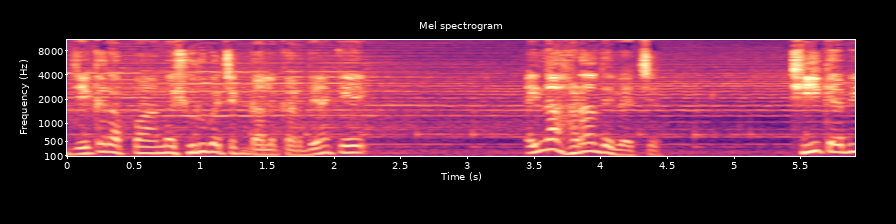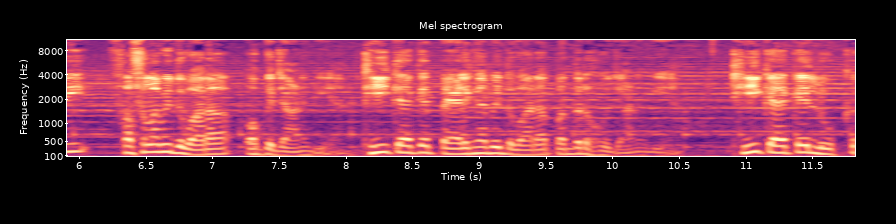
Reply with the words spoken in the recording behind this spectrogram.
ਜੇਕਰ ਆਪਾਂ ਮੈਂ ਸ਼ੁਰੂ ਵਿੱਚ ਗੱਲ ਕਰਦੇ ਹਾਂ ਕਿ ਇਹਨਾਂ ਹੜ੍ਹਾਂ ਦੇ ਵਿੱਚ ਠੀਕ ਹੈ ਵੀ ਫਸਲਾਂ ਵੀ ਦੁਬਾਰਾ ਉੱਗ ਜਾਣਗੀਆਂ, ਠੀਕ ਹੈ ਕਿ ਪੈਲੀਆਂ ਵੀ ਦੁਬਾਰਾ ਪੱਧਰ ਹੋ ਜਾਣਗੀਆਂ, ਠੀਕ ਹੈ ਕਿ ਲੋਕ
